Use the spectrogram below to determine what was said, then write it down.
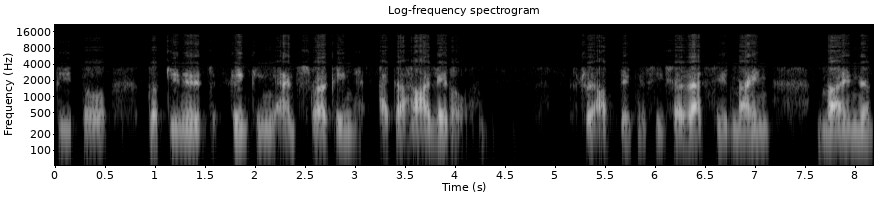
people continued drinking and smoking at a high level throughout pregnancy. So that's the main main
